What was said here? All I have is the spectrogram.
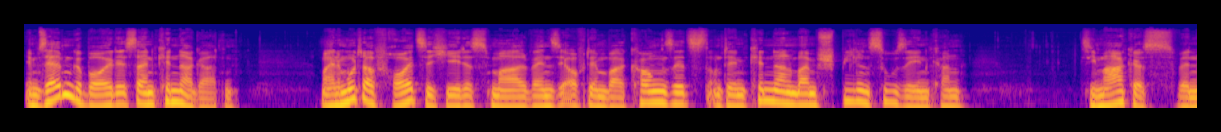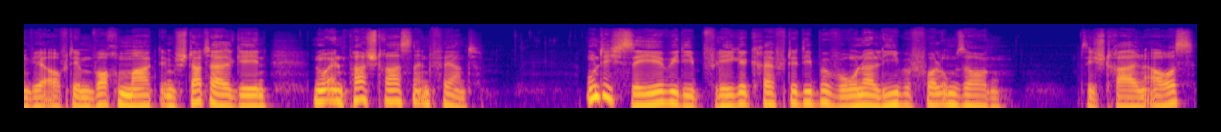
Im selben Gebäude ist ein Kindergarten. Meine Mutter freut sich jedes Mal, wenn sie auf dem Balkon sitzt und den Kindern beim Spielen zusehen kann. Sie mag es, wenn wir auf dem Wochenmarkt im Stadtteil gehen, nur ein paar Straßen entfernt. Und ich sehe, wie die Pflegekräfte die Bewohner liebevoll umsorgen. Sie strahlen aus,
